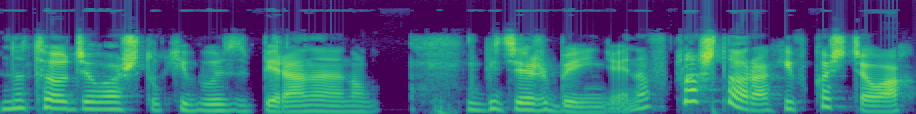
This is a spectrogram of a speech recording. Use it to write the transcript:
no to dzieła sztuki były zbierane no, gdzieżby indziej, no w klasztorach i w kościołach.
